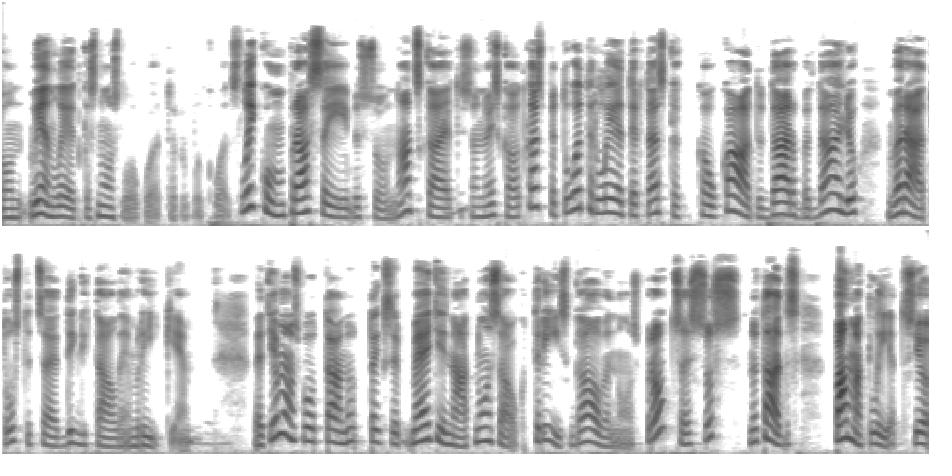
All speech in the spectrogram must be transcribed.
Un viena lieta, kas noslogo, ir kaut kādas likuma prasības un atskaites un viss kaut kas, bet otra lieta ir tas, ka kaut kādu darba daļu varētu uzticēt digitāliem rīkiem. Bet, ja mums būtu tā, nu, teiksim, mēģināt nosaukt trīs galvenos procesus, nu, tādas pamatlietas, jo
